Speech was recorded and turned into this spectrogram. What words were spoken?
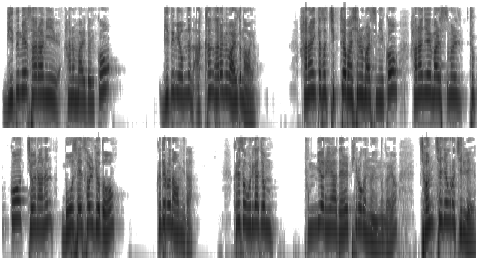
믿음의 사람이 하는 말도 있고 믿음이 없는 악한 사람의 말도 나와요. 하나님께서 직접 하시는 말씀이 있고 하나님의 말씀을 듣고 전하는 모세 설교도 그대로 나옵니다. 그래서 우리가 좀 분별해야 될 필요가 있는 거예요. 전체적으로 진리예요.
